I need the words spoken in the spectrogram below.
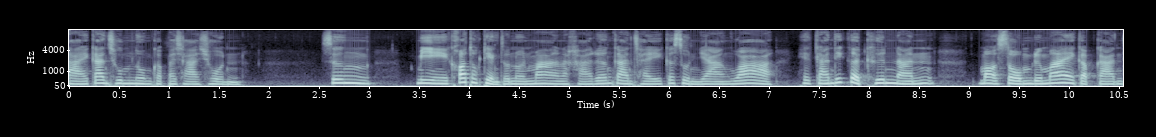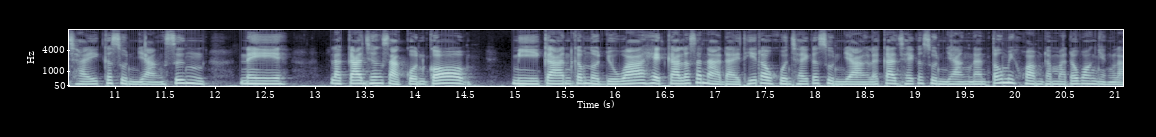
ลายการชุมนุมกับประชาชน ซึ่งมีข้อถกเถียงจำนวนมากนะคะ เรื่องการใช้กระสุนยางว่าเหตุการณ์ที่เกิดขึ้นนั้น เหมาะสมหรือไม่กับการใช้กระสุนยาง ซึ่งในหลักการเชิงสากลก็มีการกำหนดอยู่ว่าเหตุการณ์ลักษณะใดที่เราควรใช้กระสุนยาง และการใช้กระสุนยางนั้นต้องมีความระมัดระวังอย่างไร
